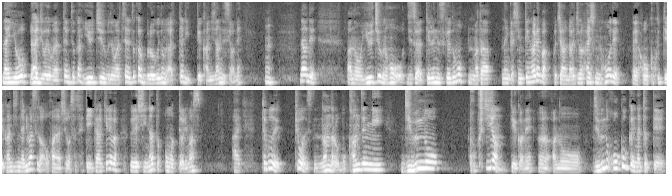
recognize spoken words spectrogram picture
内容をラジオでもやったりとか YouTube でもやったりとかブログでもやったりっていう感じなんですよね。うん、なのであの YouTube の方を実はやってるんですけれどもまた何か進展があればこちらのラジオ配信の方で、え報告っていう感じになりますがお話をさせていただければ嬉しいなと思っております。はい、ということで今日はですね何だろうもう完全に自分の告知じゃんっていうかね、うん、あの自分の報告会になっちゃって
